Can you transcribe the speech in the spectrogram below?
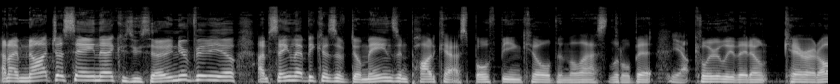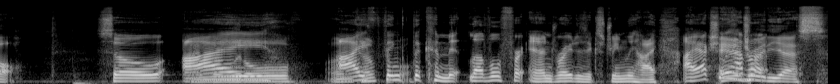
And I'm not just saying that because you said in your video. I'm saying that because of domains and podcasts both being killed in the last little bit. Yeah. Clearly, they don't care at all. So I'm I a little I think the commit level for Android is extremely high. I actually Android, have a, yes.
